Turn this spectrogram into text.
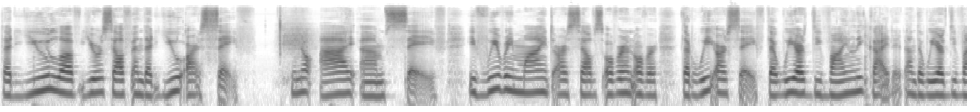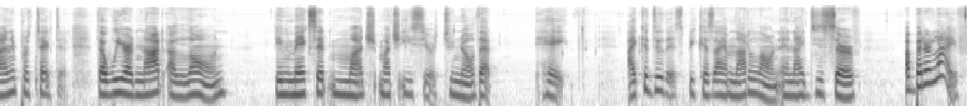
that you love yourself and that you are safe. You know, I am safe. If we remind ourselves over and over that we are safe, that we are divinely guided, and that we are divinely protected, that we are not alone, it makes it much, much easier to know that, hey, I could do this because I am not alone and I deserve a better life.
